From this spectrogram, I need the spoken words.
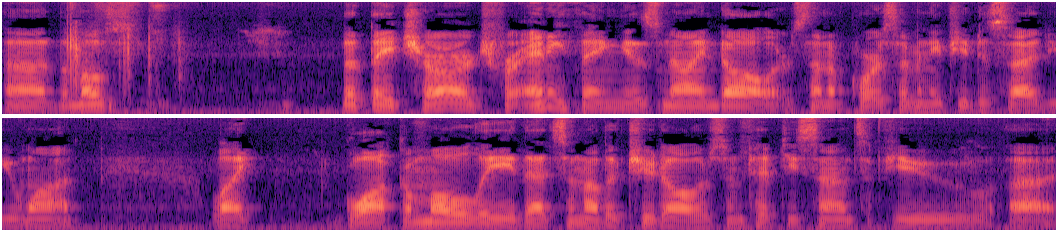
uh, the most that they charge for anything is nine dollars. And of course, I mean if you decide you want like guacamole, that's another two dollars and fifty cents if you uh,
